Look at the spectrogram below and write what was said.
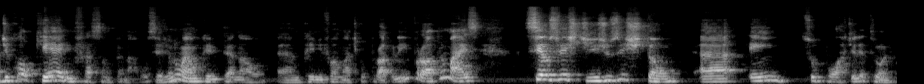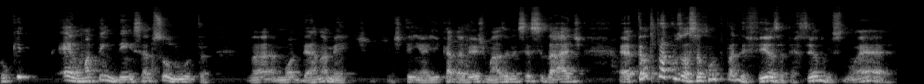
de qualquer infração penal. Ou seja, não é um crime penal, é um crime informático próprio nem impróprio, mas seus vestígios estão uh, em suporte eletrônico, o que é uma tendência absoluta né, modernamente. A gente tem aí cada vez mais a necessidade, é, tanto para acusação quanto para defesa, percebam, isso não é,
